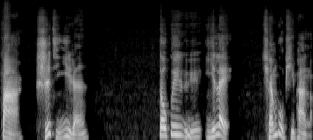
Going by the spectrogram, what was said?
把十几亿人都归于一类，全部批判了。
